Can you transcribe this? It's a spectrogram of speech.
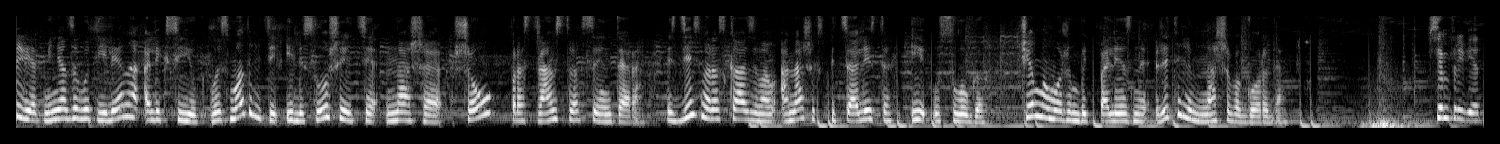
привет! Меня зовут Елена Алексеюк. Вы смотрите или слушаете наше шоу «Пространство Саентера». Здесь мы рассказываем о наших специалистах и услугах, чем мы можем быть полезны жителям нашего города. Всем привет!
